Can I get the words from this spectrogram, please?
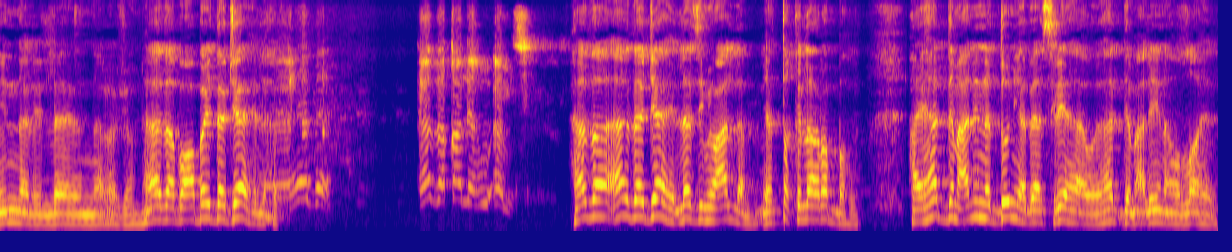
إنا لله إليه راجعون. هذا أبو عبيدة جاهل. هذا هذا قاله أمس. هذا هذا جاهل لازم يعلم يتقي الله ربه. هيهدم علينا الدنيا بأسرها ويهدم علينا والله.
